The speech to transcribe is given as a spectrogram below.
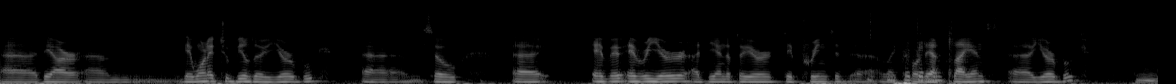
Uh, they are um, they wanted to build a yearbook. Um, so uh, every every year at the end of the year they printed uh, like Put for their clients uh, yearbook mm.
